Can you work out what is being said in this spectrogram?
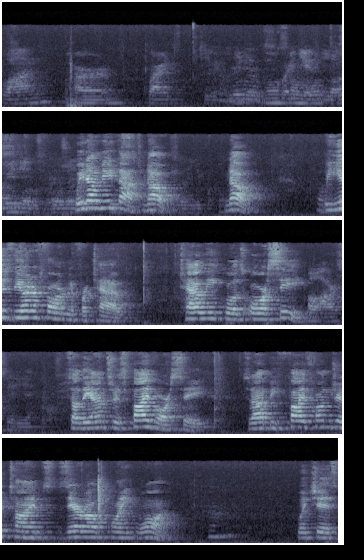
one per square. Gradient. Also, Gradient. version. We don't need that, no. No. We use the other formula for tau. Tau equals RC. Oh, RC, yeah. So the answer is 5 RC. So that would be 500 times 0.1, uh-huh. which is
